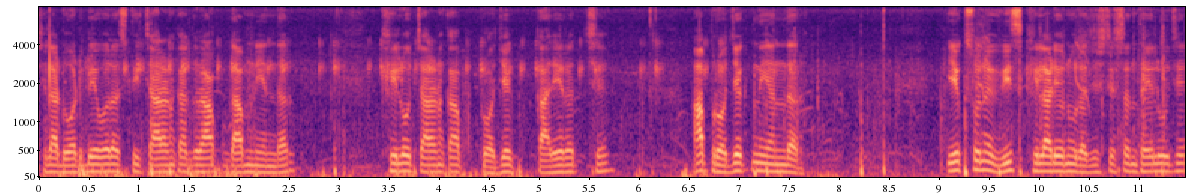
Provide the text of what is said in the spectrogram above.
છેલ્લા દોઢ બે વર્ષથી ચારણકા ગ્રામ, ગામની અંદર ખેલો ચારણકા પ્રોજેક્ટ કાર્યરત છે. આ પ્રોજેક્ટની અંદર એકસો ને વીસ ખેલાડીઓનું રજિસ્ટ્રેશન થયેલું છે,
